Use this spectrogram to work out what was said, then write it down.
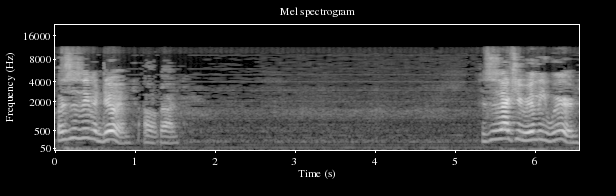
What is this even doing? Oh god. This is actually really weird.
